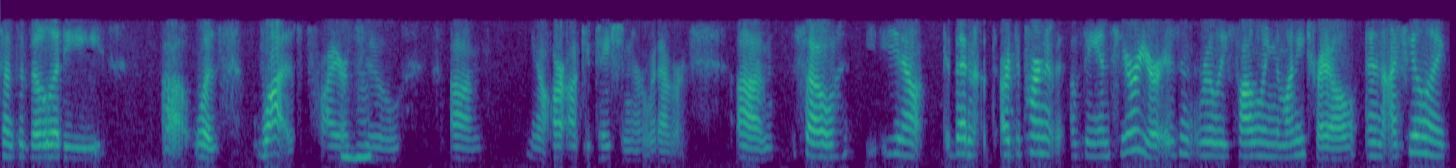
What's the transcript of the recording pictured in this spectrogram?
sensibility uh, was was prior mm-hmm. to um, you know our occupation or whatever. Um, so you know then our Department of the Interior isn't really following the money trail, and I feel like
